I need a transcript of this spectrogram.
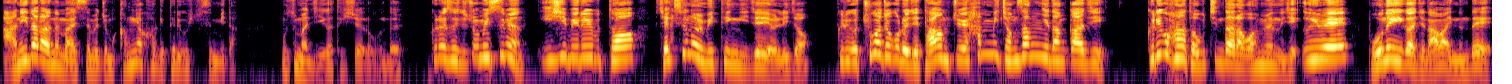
아니다라는 말씀을 좀 강력하게 드리고 싶습니다. 무슨 말인지 이해가 되시죠, 여러분들? 그래서 이제 좀 있으면 21일부터 잭슨홀 미팅이 이제 열리죠. 그리고 추가적으로 이제 다음 주에 한미 정상회담까지 그리고 하나 더 붙인다라고 하면 이제 의회 본회의가 이제 남아 있는데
